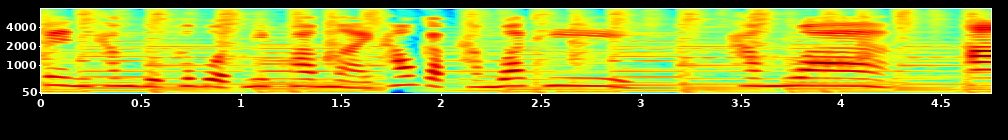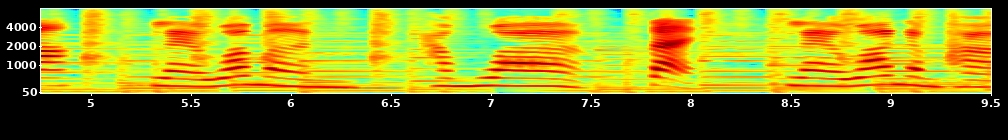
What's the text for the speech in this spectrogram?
เป็นคำบุพบทมีความหมายเท่ากับคำว่าที่คำว่า 它 แปลว่ามันคำว่า 带 แปลว่านำพา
